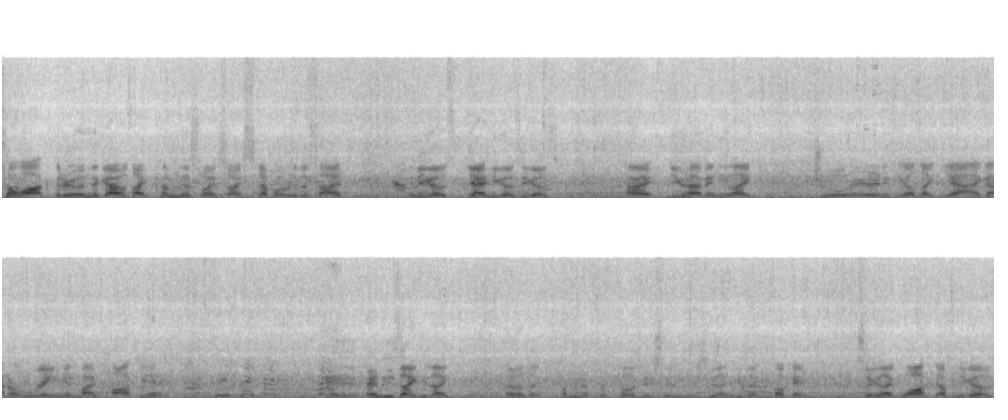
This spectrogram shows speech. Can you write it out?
So I walked through and the guy was like, come this way. So I step over to the side and he goes, yeah, he goes, he goes, all right, do you have any like jewelry or anything? I was like, yeah, I got a ring in my pocket. and he's like, he's like, I was like, I'm gonna propose to you. soon. He's like, he's like, okay. So he like walked up and he goes,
